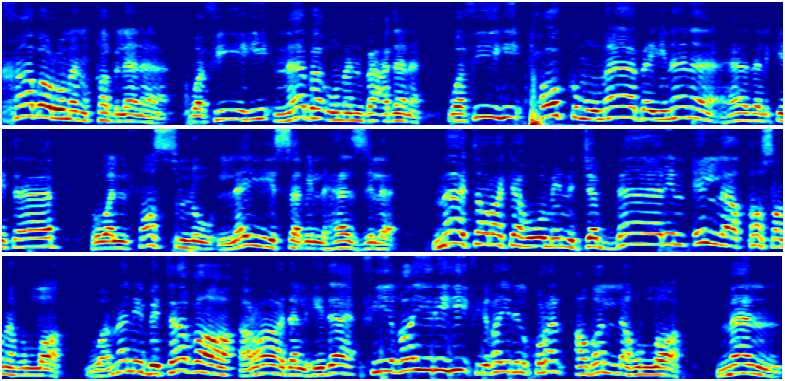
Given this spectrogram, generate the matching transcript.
خبر من قبلنا وفيه نبأ من بعدنا وفيه حكم ما بيننا. هذا الكتاب هو الفصل ليس بالهزل. ما تركه من جبار إلا قصمه الله. ومن ابتغى أراد الهداية في غيره في غير القرآن أضله الله. من؟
